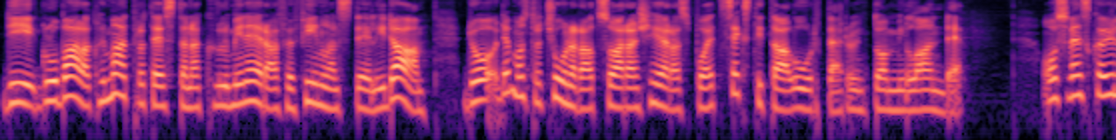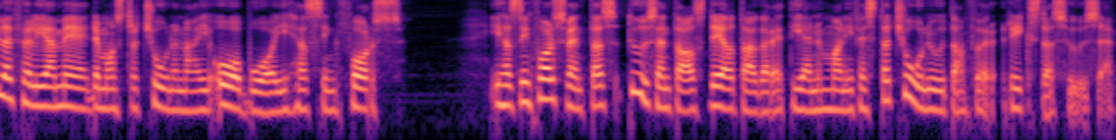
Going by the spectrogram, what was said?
De globala klimatprotesterna kulminerar för Finlands del idag då demonstrationer alltså arrangeras på ett 60-tal orter runt om i landet. Och Svenska Yle följer med demonstrationerna i Åbo och i Helsingfors. I Helsingfors väntas tusentals deltagare till en manifestation utanför riksdagshuset.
